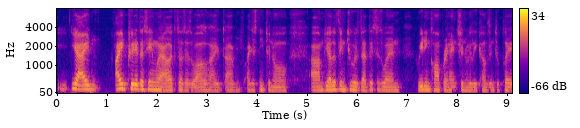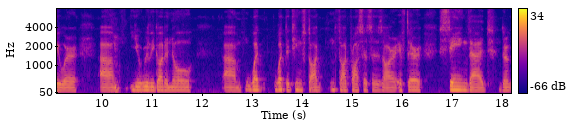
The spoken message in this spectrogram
Yeah, I I treat it the same way Alex does as well. I I, I just need to know. Um, the other thing too is that this is when reading comprehension really comes into play, where um, hmm. you really got to know um, what what the team's thought thought processes are. If they're saying that they're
